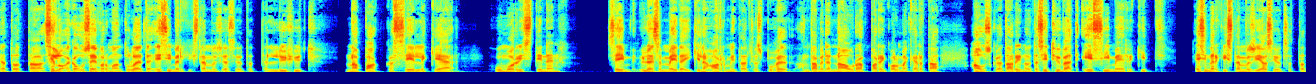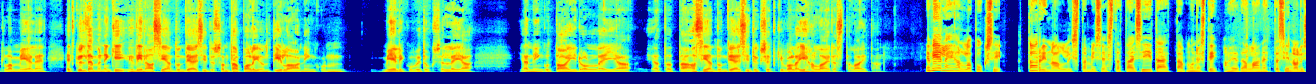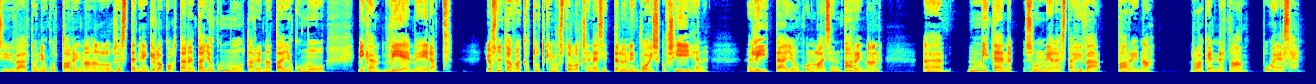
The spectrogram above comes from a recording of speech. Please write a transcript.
ja tota, silloin aika usein varmaan tulee että esimerkiksi tämmöisiä asioita, että lyhyt, napakka, selkeä, humoristinen. Se ei yleensä meitä ikinä harmita, että jos puhe antaa meidän nauraa pari-kolme kertaa. Hauskoja tarinoita, sitten hyvät esimerkit. Esimerkiksi tämmöisiä asioita saattaa tulla mieleen. Että kyllä tämmöinenkin hyvin asiantuntijaesitys antaa paljon tilaa niin kuin mielikuvitukselle ja, ja niin kuin taidolle. Ja, ja tota, asiantuntijaesityksetkin voi olla ihan laidasta laitaan. Ja vielä ihan lopuksi tarinallistamisesta tai siitä, että monesti ajatellaan, että siinä olisi hyvä, että on joku tarina, on se sitten henkilökohtainen tai joku muu tarina tai joku muu, mikä vie meidät. Jos nyt on vaikka tutkimustuloksen esittely, niin voisiko siihen liittää jonkunlaisen tarinan? miten sun mielestä hyvä tarina rakennetaan puheeseen?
